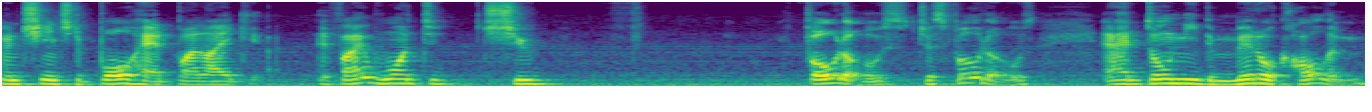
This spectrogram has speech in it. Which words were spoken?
and change the ball head but like if I want to shoot photos just photos and I don't need the middle column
